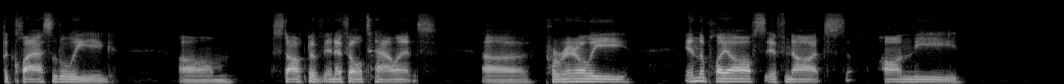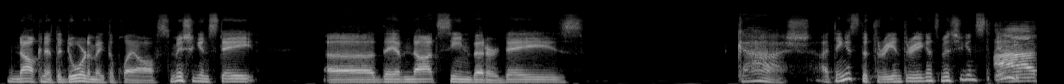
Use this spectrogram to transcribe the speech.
the class of the league, um, stocked of NFL talent, uh, perennially in the playoffs, if not on the knocking at the door to make the playoffs. Michigan State, uh, they have not seen better days. Gosh, I think it's the three and three against Michigan State. I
